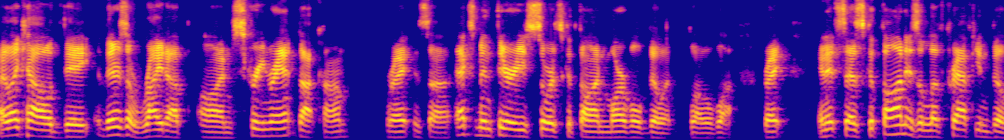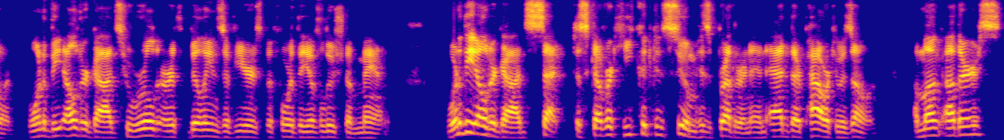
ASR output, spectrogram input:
I like how they there's a write up on screenrant.com, right? It's uh, X Men Theory, Swords Chthon, Marvel villain, blah, blah, blah, right? And it says Chthon is a Lovecraftian villain, one of the elder gods who ruled Earth billions of years before the evolution of man. One of the elder gods, Set, discovered he could consume his brethren and add their power to his own. Among others,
